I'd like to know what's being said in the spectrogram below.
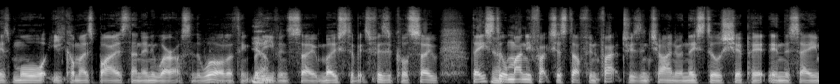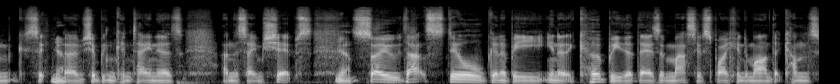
is more e-commerce buyers than anywhere else in the world, I think. But yeah. even so, most of it's physical. So they still yeah. manufacture stuff in factories in China, and they still ship it in the same um, shipping containers and the same ships. So that's still still going to be, you know, it could be that there's a massive spike in demand that comes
